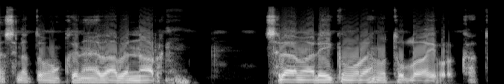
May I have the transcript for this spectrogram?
حسنة وقنا عذاب النار السلام عليكم ورحمة الله وبركاته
